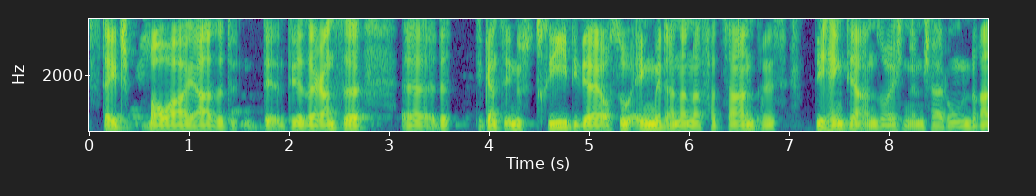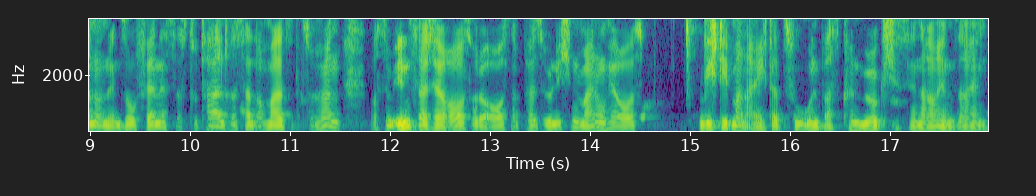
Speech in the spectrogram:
Stage-Bauer, ja, also dieser ganze, äh, das, die ganze Industrie, die da ja auch so eng miteinander verzahnt ist, die hängt ja an solchen Entscheidungen dran. Und insofern ist das total interessant, auch mal so zu hören, aus dem Insight heraus oder aus einer persönlichen Meinung heraus, wie steht man eigentlich dazu und was können mögliche Szenarien sein.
